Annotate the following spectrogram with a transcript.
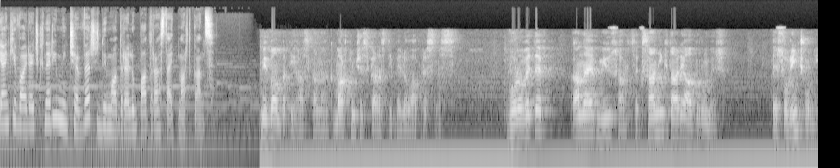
կյանքի վայրեջքների միջև վերջ դիմադրելու պատրաստ այդ մարդկանց։ Մի բան պետք է հասկանանք, մարդուն չես կարող ստիպելով ապրեսնես։ Որովհետև կա նաև մյուս հարցը, 25 տարի ապրում էր։ Այսօր ինչ ունի։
